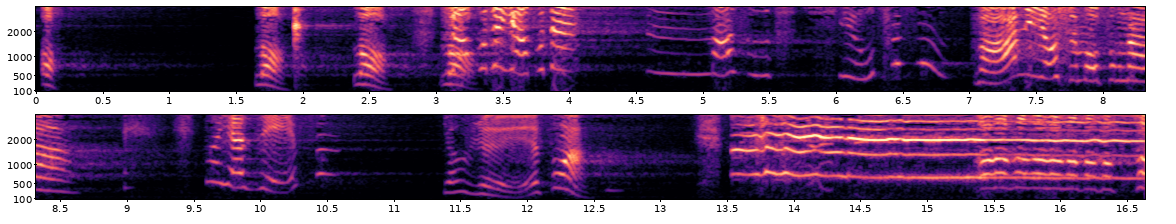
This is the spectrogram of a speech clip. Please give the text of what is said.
哦，老老老，要不得，要不得。嗯，那是袖子风。那你要什么风呢？我要热风。要热风啊？啊好，好好好好好好好好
